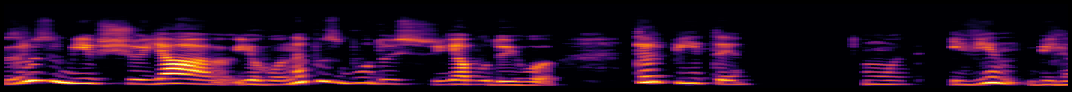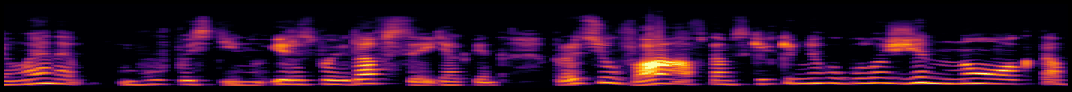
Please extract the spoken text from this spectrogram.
зрозумів, що я його не позбудусь, я буду його терпіти. От. І він біля мене був постійно і розповідав все, як він працював, там, скільки в нього було жінок. Там,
